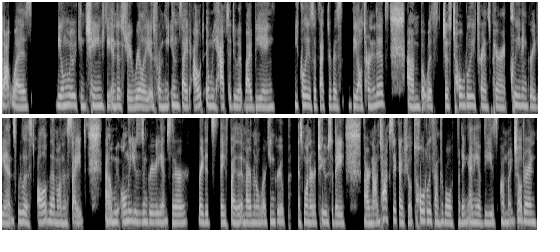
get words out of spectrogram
thought was the only way we can change the industry really is from the inside out, and we have to do it by being equally as effective as the alternatives, um, but with just totally transparent, clean ingredients. We list all of them on the site. Um, we only use ingredients that are rated safe by the environmental working group as one or two so they are non-toxic i feel totally comfortable with putting any of these on my children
